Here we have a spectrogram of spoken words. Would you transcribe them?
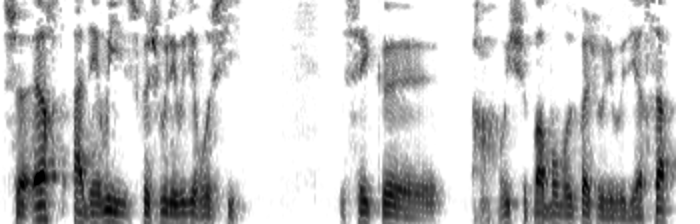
se heurte à des... Oui, ce que je voulais vous dire aussi, c'est que... Ah, oui, je sais pas pourquoi je voulais vous dire ça,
